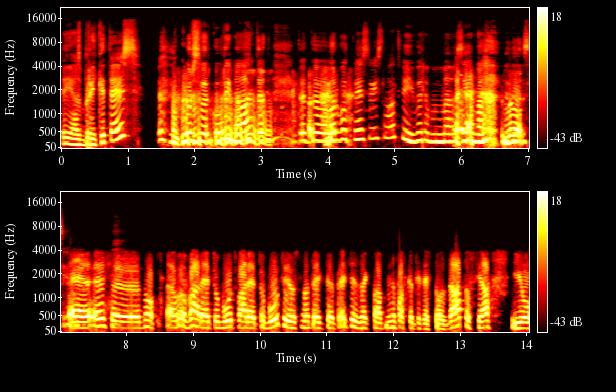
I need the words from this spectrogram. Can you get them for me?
tajās briketēs, kurus var kurināt, tad, tad varbūt mēs visu Latviju varam ziemā. nu, es, nu, varētu būt, varētu būt, jūs noteikti precīzāk pa, nu, paskatīties tos datus, jā, jo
